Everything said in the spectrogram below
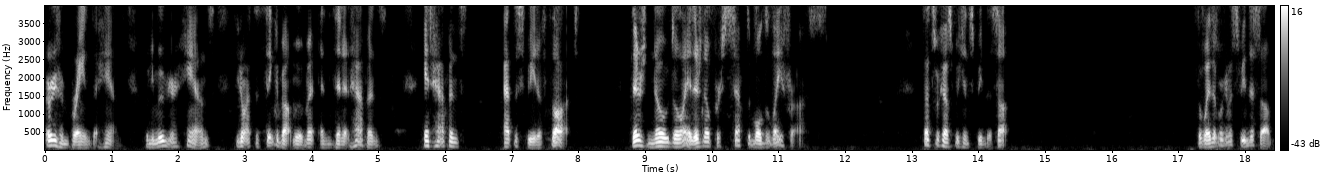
Or even brain to hand. When you move your hands, you don't have to think about movement and then it happens. It happens at the speed of thought. There's no delay. There's no perceptible delay for us. That's because we can speed this up. The way that we're going to speed this up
